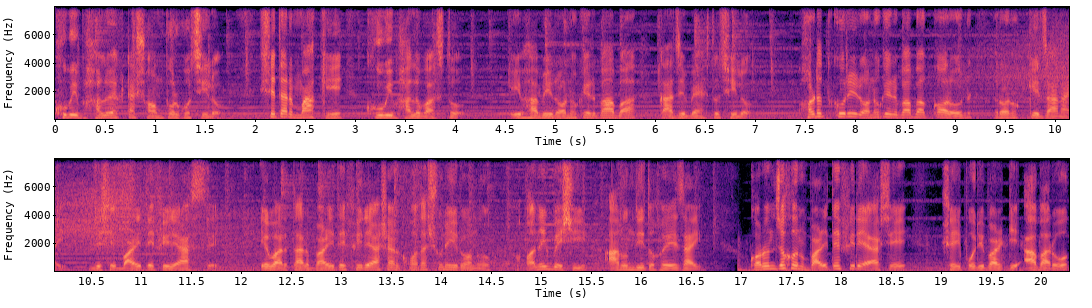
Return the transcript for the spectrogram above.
খুবই ভালো একটা সম্পর্ক ছিল। সে তার মাকে খুবই ভালোবাসত। এভাবেই রনকের বাবা কাজে ব্যস্ত ছিল। হঠাৎ করে রনকের বাবা করণ রনককে জানায় যে সে বাড়িতে ফিরে আসছে। এবার তার বাড়িতে ফিরে আসার কথা শুনেই রনক অনেক বেশি আনন্দিত হয়ে যায়। করণ যখন বাড়িতে ফিরে আসে, সেই পরিবারটি আবারও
